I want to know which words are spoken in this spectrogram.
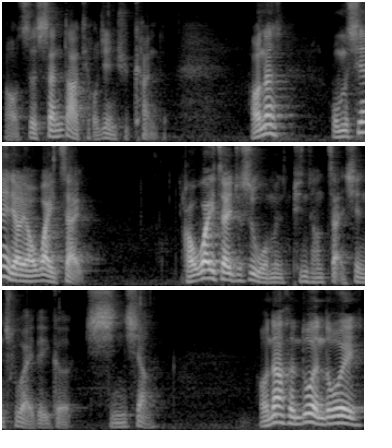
哦这三大条件去看的。好，那我们现在聊聊外在。好，外在就是我们平常展现出来的一个形象。好，那很多人都会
